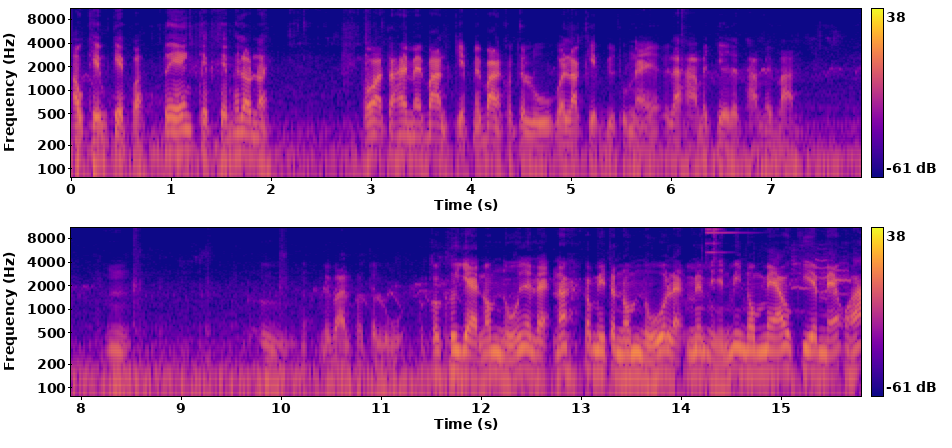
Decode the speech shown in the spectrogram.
เอาเข็มเก็บอะตัวเองเก็บเข็มให้เราหน่อยเพราะว่าถ้าให้แม่บ้านเก็บแม่บ้านเขาจะรู้เวลาเก็บอยู่ตรงไหน เวลาหาไม่เจอจะถามแม่บ้าน อืม เออเนี่ยแม่บ้านเขาจะรู้ ก็คือแย่นมหนูนี่แหละนะ ก็มีแต่นมหนูแหละ ไม่เห็นมีนมแมวเกียแมวหา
